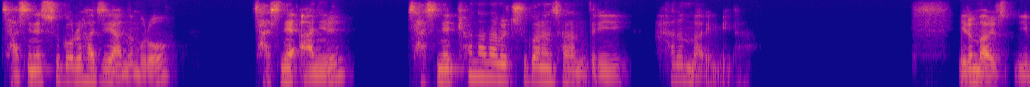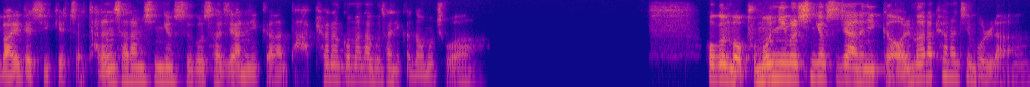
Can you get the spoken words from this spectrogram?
자신의 수고를 하지 않으므로 자신의 안일, 자신의 편안함을 추구하는 사람들이 하는 말입니다. 이런 말, 이 말이 될 수 있겠죠. 다른 사람 신경 쓰고 사지 않으니까 나 편한 것만 하고 사니까 너무 좋아. 혹은 뭐 부모님을 신경 쓰지 않으니까 얼마나 편한지 몰라.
